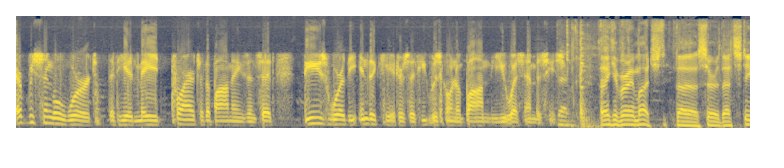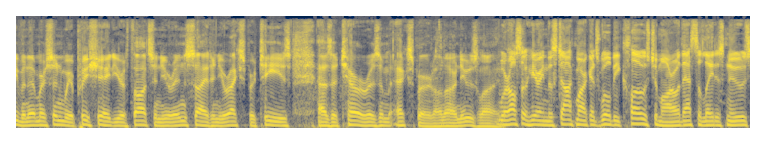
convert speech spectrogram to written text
every single word that he had made prior to the bombings and said these were the indicators that he was going to bomb the U.S. embassies. Thank you very much, uh, sir. That's Steven Emerson. We appreciate your thoughts and your insight and your expertise as a terrorism expert on our newsline. We're also hearing the stock markets will be closed tomorrow. That's the latest news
